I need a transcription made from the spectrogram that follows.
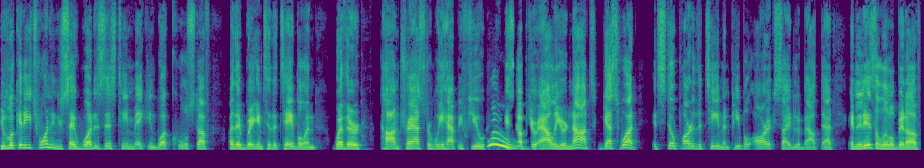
you look at each one and you say what is this team making? What cool stuff are they bringing to the table? And whether contrast or we happy few is up your alley or not guess what? It's still part of the team and people are excited about that. And it is a little bit of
